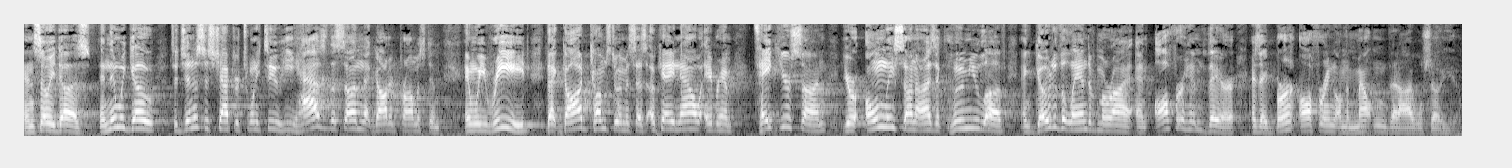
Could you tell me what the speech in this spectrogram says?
And so he does. And then we go to Genesis chapter 22. He has the son that God had promised him. And we read that God comes to him and says, Okay, now, Abraham, take your son, your only son Isaac, whom you love, and go to the land of Moriah and offer him there as a burnt offering on the mountain that I will show you.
